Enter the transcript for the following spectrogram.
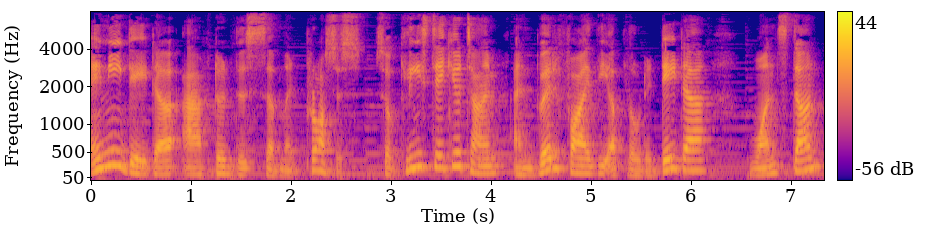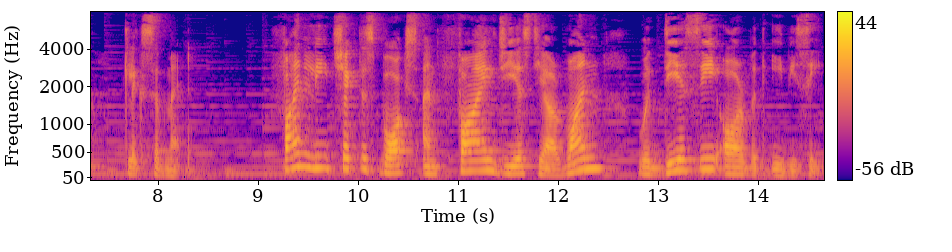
any data after this submit process. So please take your time and verify the uploaded data. Once done, click submit. Finally, check this box and file GSTR1 with DSC or with EVC.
